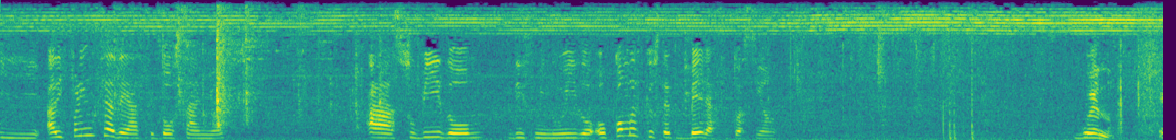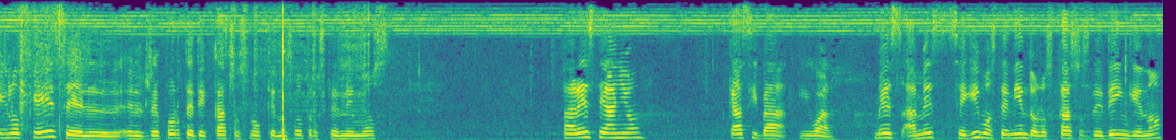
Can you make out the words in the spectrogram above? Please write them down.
Y a diferencia de hace dos años, ¿ha subido, disminuido o cómo es que usted ve la situación? Bueno, en lo que es el, reporte de casos ¿no? que nosotros tenemos, para este año casi va igual. Mes a mes seguimos teniendo los casos de dengue, ¿no?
